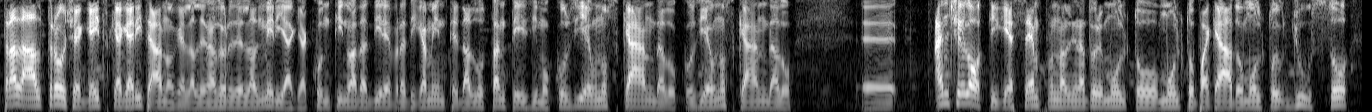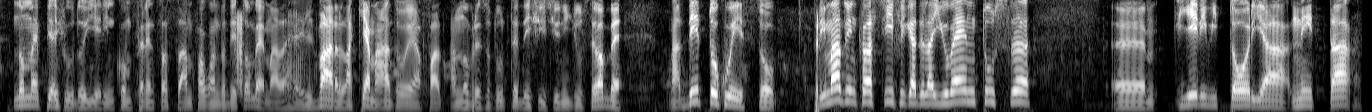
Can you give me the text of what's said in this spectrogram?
tra l'altro c'è Gates Cagaritano, che è l'allenatore dell'Almeria, che ha continuato a dire praticamente dall'ottantesimo così è uno scandalo, così è uno scandalo. Eh, Ancelotti, che è sempre un allenatore molto, molto pacato, molto giusto, non mi è piaciuto ieri in conferenza stampa quando ha detto: Beh, ma il VAR l'ha chiamato e fa- hanno preso tutte decisioni giuste. Vabbè, ma detto questo, primato in classifica della Juventus, eh, ieri vittoria netta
